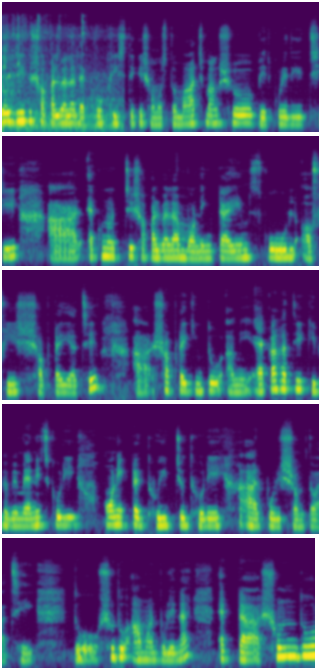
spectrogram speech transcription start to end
তো যেহেতু সকালবেলা দেখো ফ্রিজ থেকে সমস্ত মাছ, মাংস বের করে দিয়েছি। আর এখন হচ্ছে সকালবেলা মর্নিং টাইম স্কুল অফিস সবটাই আছে। আর সবটাই কিন্তু আমি একা হাতে কীভাবে ম্যানেজ করি, অনেকটা ধৈর্য ধরে আর পরিশ্রম তো আছেই। তো শুধু আমার বলে নয়, একটা সুন্দর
